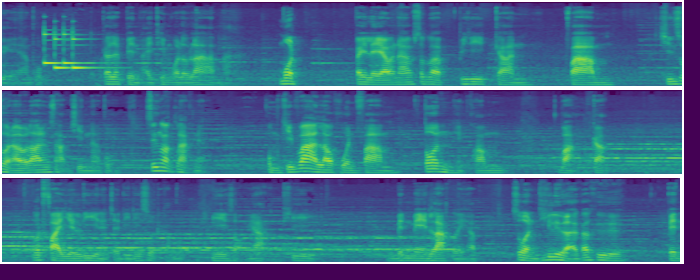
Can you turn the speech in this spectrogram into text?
ยนะครับผม ก็จะเป็นไอเทมออโรรามา หมดไปแล้วนะครับสำหรับวิธีการฟาร์มชิ้นส่วนออโรราทั้ง 3 ชิ้นนะครับผม ซึ่งหลักๆเนี่ย ผมคิดว่าเราควรฟาร์มต้นแห่งความหวังกับรถไฟเยลลี่เนี่ยจะดีที่สุดครับมี2อย่างที่เป็นเมนหลักเลยครับ ส่วนที่เหลือก็คือเป็น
